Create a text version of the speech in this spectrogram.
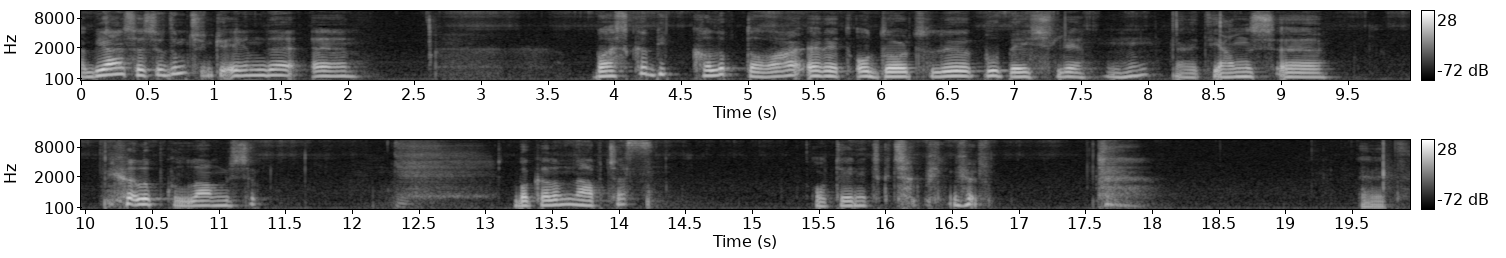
Ya bir an şaşırdım çünkü elimde e, Başka bir kalıp da var. Evet o dörtlü bu beşli. Hı hı. Evet yanlış e, kalıp kullanmışım. Bakalım ne yapacağız. Ortaya ne çıkacak bilmiyorum. Evet.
